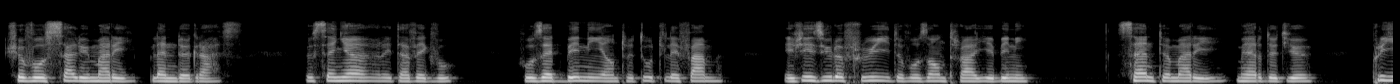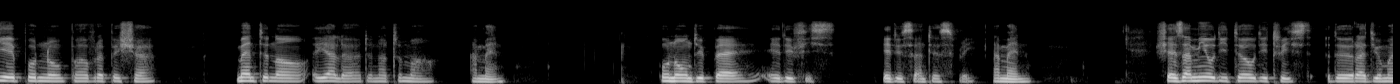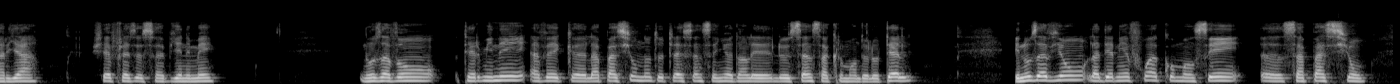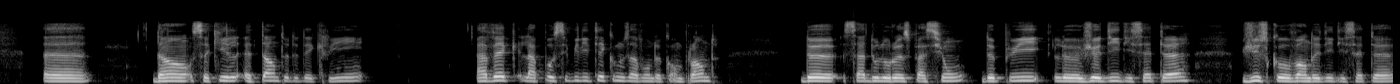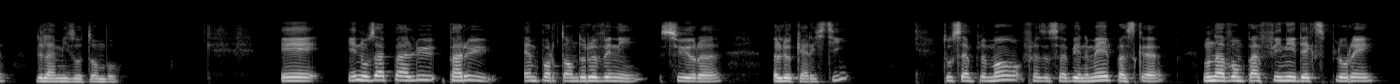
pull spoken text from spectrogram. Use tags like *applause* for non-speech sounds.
Je vous salue Marie, pleine de grâce. Le Seigneur est avec vous. Vous êtes bénie entre toutes les femmes, et Jésus, le fruit de vos entrailles, est béni. Sainte Marie, Mère de Dieu, priez pour nous pauvres pécheurs, maintenant et à l'heure de notre mort. Amen. Au nom du Père et du Fils et du Saint-Esprit. Amen. Chers amis auditeurs, auditrices de Radio Maria, chers frères et sœurs bien-aimés, nous avons terminé avec euh, la passion de notre très saint Seigneur dans le Saint-Sacrement de l'autel. Et nous avions la dernière fois commencé euh, sa passion euh, dans ce qu'il tente de décrire avec la possibilité que nous avons de comprendre de sa douloureuse passion depuis le jeudi 17h jusqu'au vendredi 17h de la mise au tombeau. Et il nous a paru, important de revenir sur euh, l'Eucharistie, tout simplement, frères et sœurs bien-aimés, parce que nous n'avons pas fini d'explorer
